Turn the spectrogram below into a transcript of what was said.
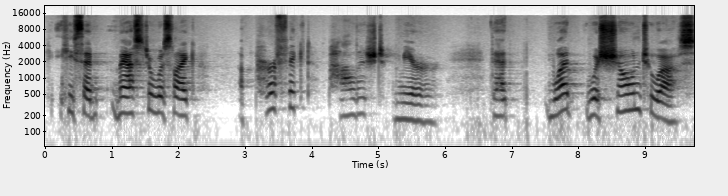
He said, Master was like a perfect polished mirror that what was shown to us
